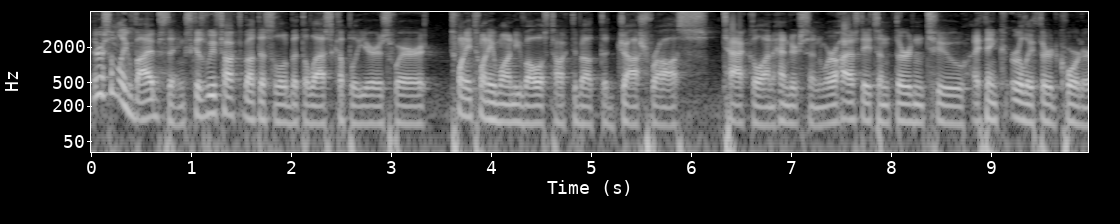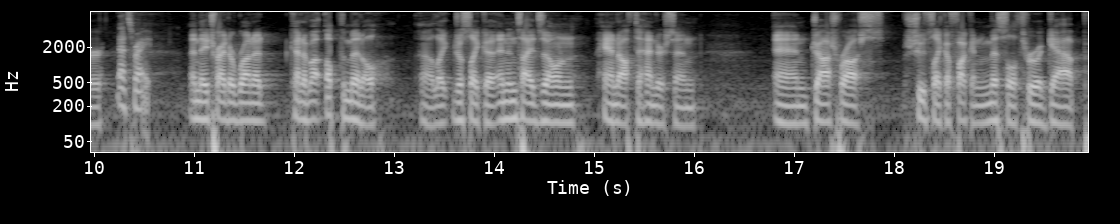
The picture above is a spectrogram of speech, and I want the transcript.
There are some like vibes things because we've talked about this a little bit the last couple of years. Where 2021, you've always talked about the Josh Ross tackle on Henderson, where Ohio State's in third and two, I think early third quarter, that's right and they try to run it kind of up the middle, uh, like just like a, an inside zone handoff to Henderson, and Josh Ross shoots like a fucking missile through a gap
